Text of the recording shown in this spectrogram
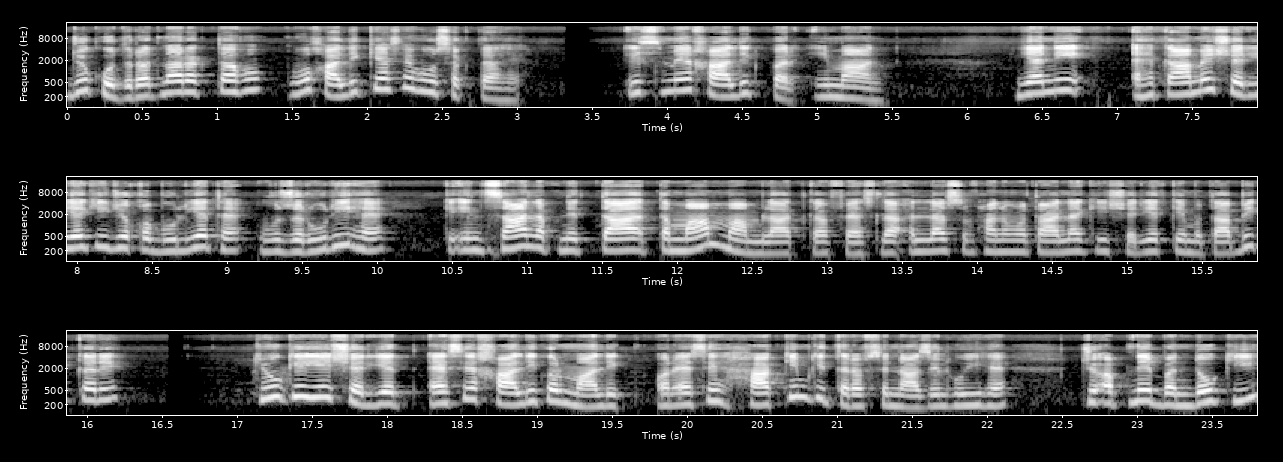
جو قدرت نہ رکھتا ہو، وہ خالق کیسے ہو سکتا ہے؟ اس میں خالق پر ایمان یعنی احکام شریعہ کی جو قبولیت ہے، وہ ضروری ہے کہ انسان اپنے تمام معاملات کا فیصلہ اللہ سبحانہ و تعالیٰ کی شریعت کے مطابق کرے۔ کیونکہ یہ شریعت ایسے خالق اور مالک اور ایسے حاکم کی طرف سے نازل ہوئی ہے جو اپنے بندوں کی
